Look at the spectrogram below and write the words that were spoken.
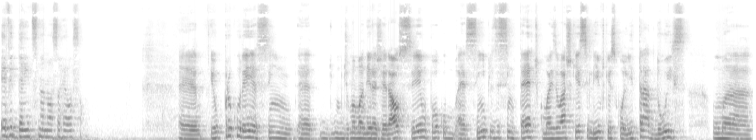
evidentes na nossa relação. É, eu procurei, assim, é, de uma maneira geral, ser um pouco é, simples e sintético, mas eu acho que esse livro que eu escolhi traduz uma,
